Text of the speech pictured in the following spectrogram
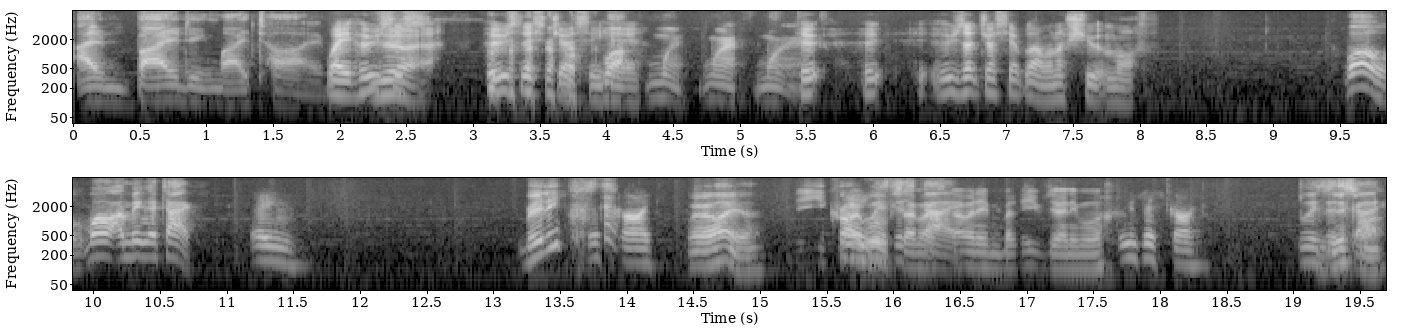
I'm biding my time. Wait, who's Yeah. this? Who's this Jesse here? mwah, mwah, mwah. Who, who, who's that Jesse up there? I want to shoot him off. Whoa! Whoa! I'm being attacked. aim. Really? This guy. Where are you? You cry Hey, wolf so this much, guy? no one even believes you anymore. Who's this guy? Who is Is this, this guy? one?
